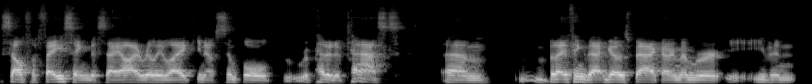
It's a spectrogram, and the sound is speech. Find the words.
self-effacing to say, "Oh, I really like you know simple repetitive tasks." Um, but I think that goes back. I remember even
